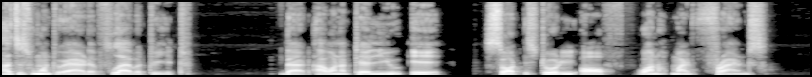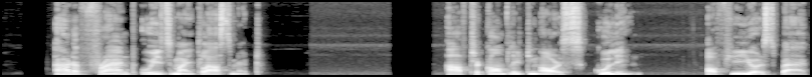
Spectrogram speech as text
I just want to add a flavor to it. That I want to tell you a short story of one of my friends. I had a friend who is my classmate. after completing our schooling a few years back.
